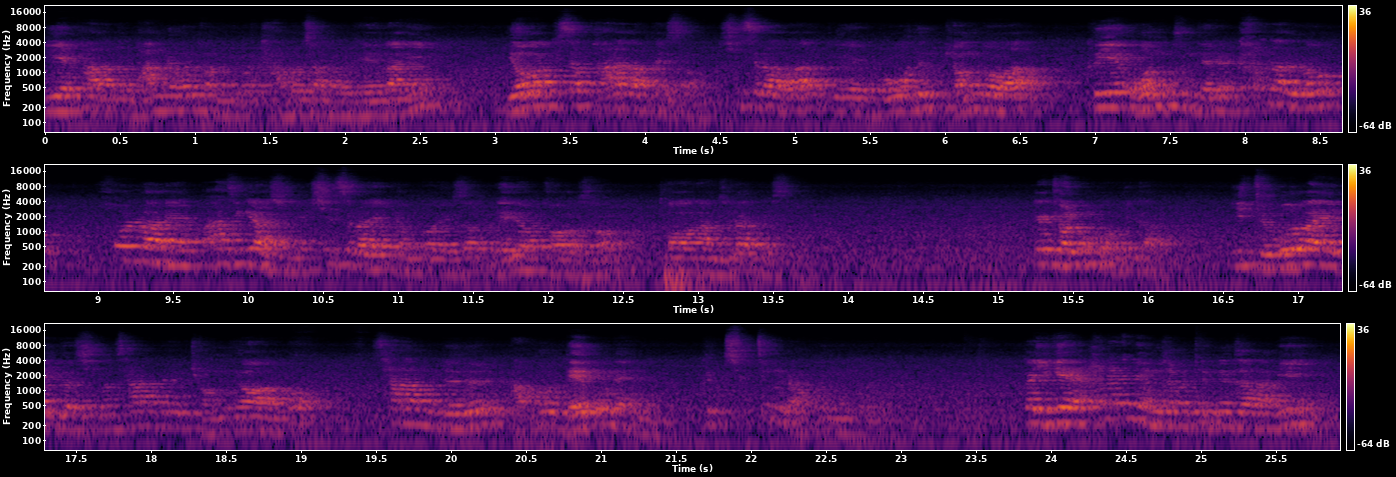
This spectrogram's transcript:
이에 바라도 만 명을 던지고 잡으러 내방이 여호와께서 바락 앞에서 시스라와 그의 모든 병거와 그의 온 군대를 칼날로 혼란에 빠지게 하시며 시스라의 병거에서 내려 걸어서 도망한지라 그랬습니다. 그러니까 결국 뭡니까? 이 드보라의 리더십은 사람들을 격려하고 사람들을 앞으로 내보내는 그 특징을 갖고 있는 거예요. 그러니까 이게 하나님의 음성을 듣는 사람이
